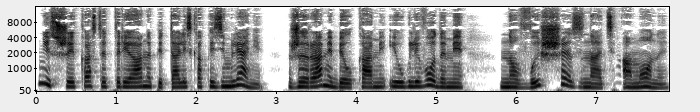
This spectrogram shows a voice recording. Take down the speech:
Низшие касты Ториана питались, как и земляне, жирами, белками и углеводами, но высшая знать, ОМОНы,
